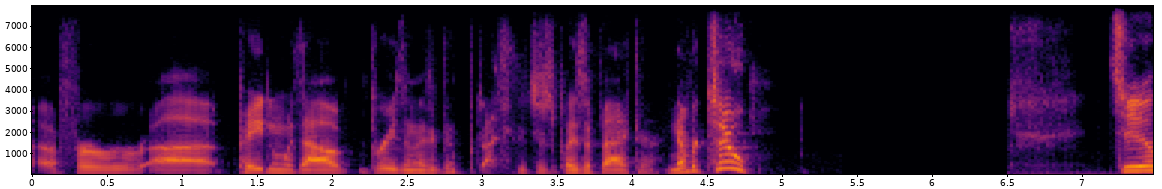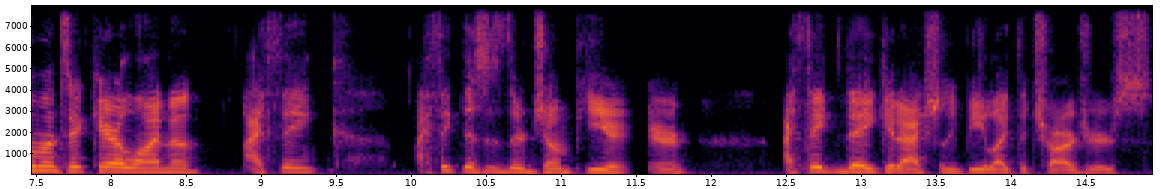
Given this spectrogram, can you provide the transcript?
uh, for uh, Payton without Brees, and I think that, I think it just plays a factor. Number two. Two, I'm gonna take Carolina. I think I think this is their jump year. I think they could actually be like the Chargers.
